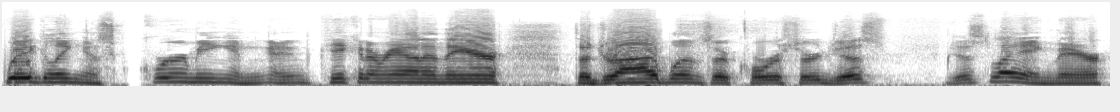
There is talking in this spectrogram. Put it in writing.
wiggling and squirming and, and kicking around in there. The dried ones, of course, are just just laying there.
